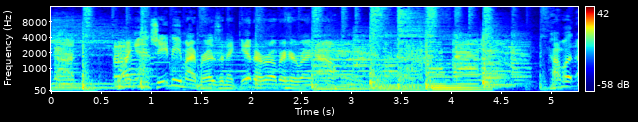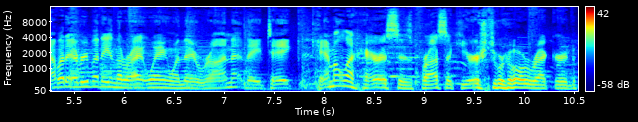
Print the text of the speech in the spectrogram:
My God. Why can't she be my president? Get her over here right now. How about, how about everybody in the right wing when they run? They take Kamala Harris's prosecutorial record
